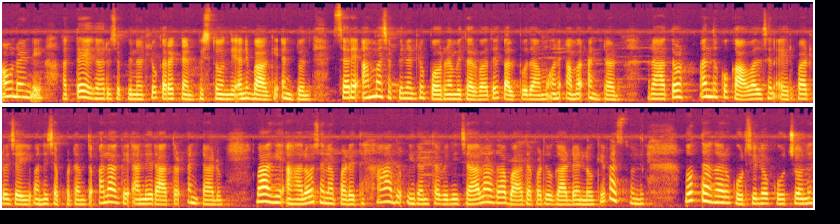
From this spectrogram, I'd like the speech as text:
అవునండి. అత్తయ్య గారు చెప్పినట్లు కరెక్ట్ అనిపిస్తోంది అని భాగ్య అంటుంది. సరే అమ్మ చెప్పినట్లు పౌర్ణమి తర్వాతే కలుపుదాము అని అమర్ అంటాడు. రాథోడ్ అందుకు కావాల్సిన ఏర్పాట్లు చేయు అని చెప్పడంతో అలాగే అని రాథోడ్ అంటాడు. భాగ్య ఆలోచన పడితే ఆదు ఇదంతా విని చాలాగా బాధపడుతూ గార్డెన్లోకి వస్తుంది. గుప్తా గారు కుర్చీలో కూర్చొని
